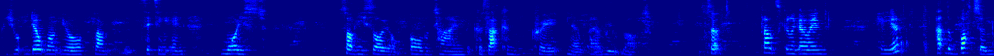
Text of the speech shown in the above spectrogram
because you, you don't want your plant sitting in moist, soggy soil all the time because that can create, you know, root rot. So plant's going to go in here. At the bottom,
